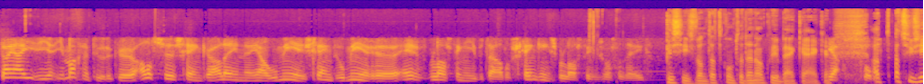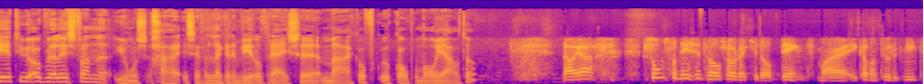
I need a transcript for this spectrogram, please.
Nou ja, je, je mag natuurlijk uh, alles uh, schenken. Alleen uh, ja, hoe meer je schenkt, hoe meer erfbelasting je betaalt. Of schenkingsbelasting, zoals dat heet. Precies, want dat komt er dan ook weer bij kijken. Ja, Ad adviseert u ook wel eens van... jongens, ga eens even lekker een wereldreis maken. Of koop een mooie auto? Nou ja, soms dan is het wel zo dat je dat denkt. Maar ik kan natuurlijk niet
